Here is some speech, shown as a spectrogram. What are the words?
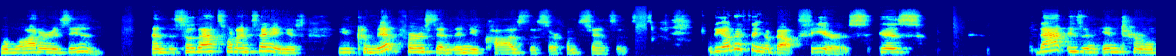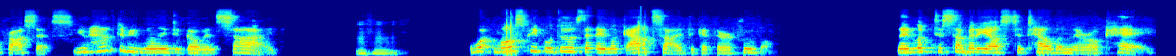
the water is in. And so that's what I'm saying is you commit first and then you cause the circumstances. The other thing about fears is that is an internal process. You have to be willing to go inside. Mm-hmm. What most people do is they look outside to get their approval. They look to somebody else to tell them they're okay.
